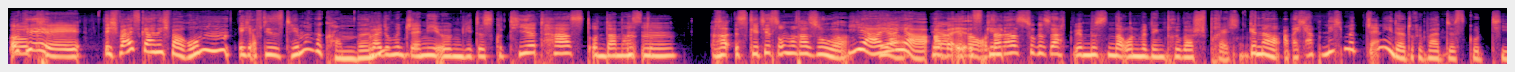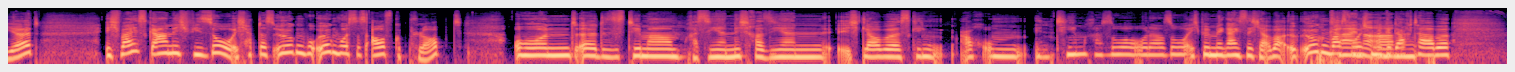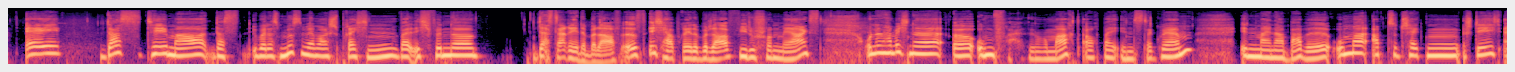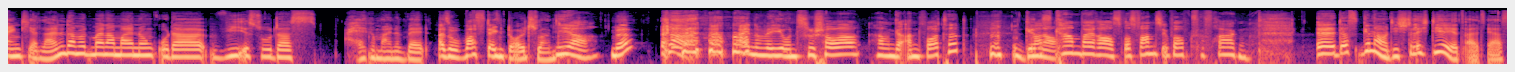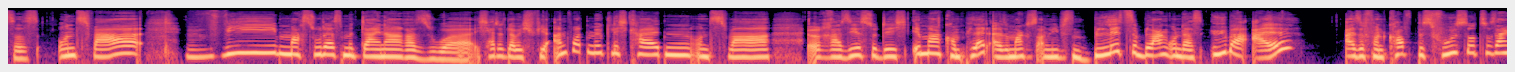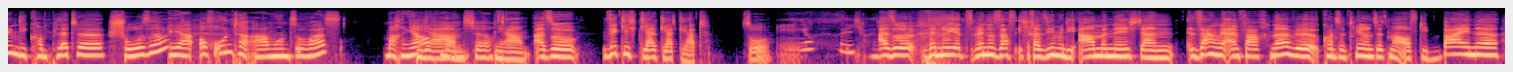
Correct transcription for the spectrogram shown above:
Okay. Ich weiß gar nicht, warum ich auf dieses Thema gekommen bin. Weil du mit Jenny irgendwie diskutiert hast und dann hast du. Mhm. Ra- Es geht jetzt um Rasur. Ja, ja, ja, aber genau. es ging- dann hast du gesagt, wir müssen da unbedingt drüber sprechen. Genau, aber ich habe nicht mit Jenny darüber diskutiert. Ich weiß gar nicht wieso. Ich habe das irgendwo, irgendwo ist es aufgeploppt. Und äh, dieses Thema rasieren, nicht rasieren, ich glaube, es ging auch um Intimrasur oder so. Ich bin mir gar nicht sicher, aber irgendwas, wo Keine ich mir gedacht Ahnung. habe, ey, das Thema, das, über das müssen wir mal sprechen, weil ich finde, dass da Redebedarf ist. Ich habe Redebedarf, wie du schon merkst. Und dann habe ich eine äh, Umfrage gemacht, auch bei Instagram, in meiner Bubble, um mal abzuchecken, stehe ich eigentlich alleine da mit meiner Meinung oder wie ist so das allgemeine Welt? Also was denkt Deutschland? Ja, Ne? klar. Eine Million Zuschauer haben geantwortet. Genau. Was kam bei raus? Was waren es überhaupt für Fragen? Äh, das, genau, die stelle ich dir jetzt als erstes. Und zwar, wie machst du das mit deiner Rasur? Ich hatte, glaube ich, vier Antwortmöglichkeiten. Und zwar äh, rasierst du dich immer komplett, also magst du es am liebsten blitzeblank und das überall. Also von Kopf bis Fuß sozusagen, die komplette Chose. Ja, auch Unterarme und sowas machen ja auch ja, manche. Ja, also wirklich glatt, glatt, glatt. So. Ja. Also, wenn du jetzt, wenn du sagst, ich rasiere mir die Arme nicht, dann sagen wir einfach, ne, wir konzentrieren uns jetzt mal auf die Beine,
